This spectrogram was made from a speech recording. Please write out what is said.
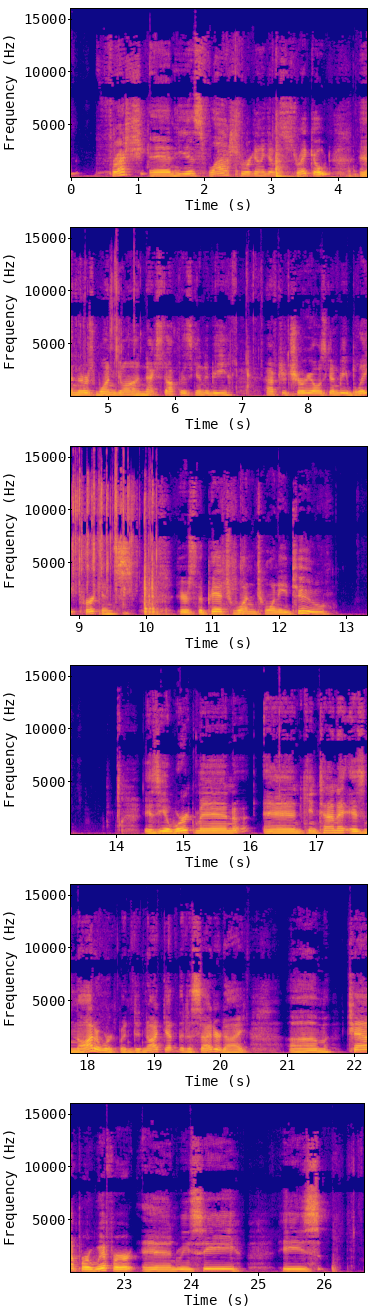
fresh and he is flash. We're going to get a strikeout and there's one gone. Next up is going to be, after Chourio, is going to be Blake Perkins. Here's the pitch, 122. Is he a workman? And Quintana is not a workman, did not get the decider die. Um, champ or whiffer, and we see he's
